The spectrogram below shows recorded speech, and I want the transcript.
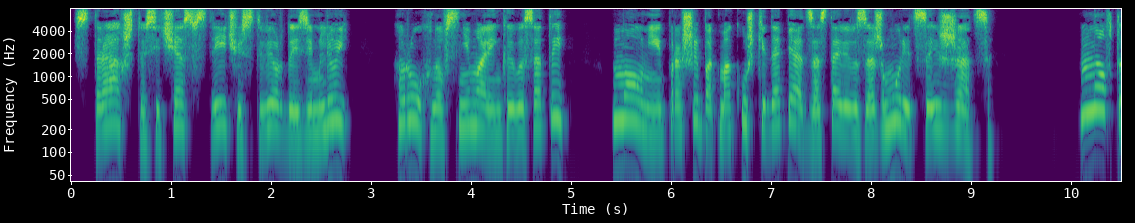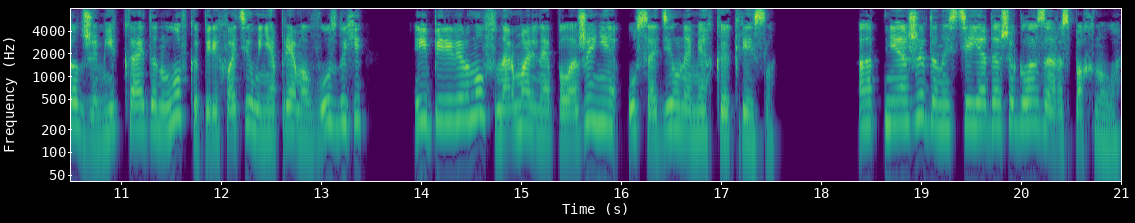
Страх, что сейчас встречусь с твердой землей, Рухнув с немаленькой высоты, молнией прошиб от макушки до пят, заставив зажмуриться и сжаться. Но в тот же миг Кайден ловко перехватил меня прямо в воздухе и, перевернув в нормальное положение, усадил на мягкое кресло. От неожиданности я даже глаза распахнула.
